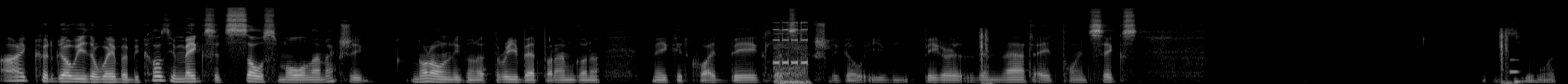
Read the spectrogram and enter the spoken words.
I could go either way, but because he makes it so small, I'm actually not only going to 3-bet, but I'm going to make it quite big. Let's actually go even bigger than that, 8.6. Let's see what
